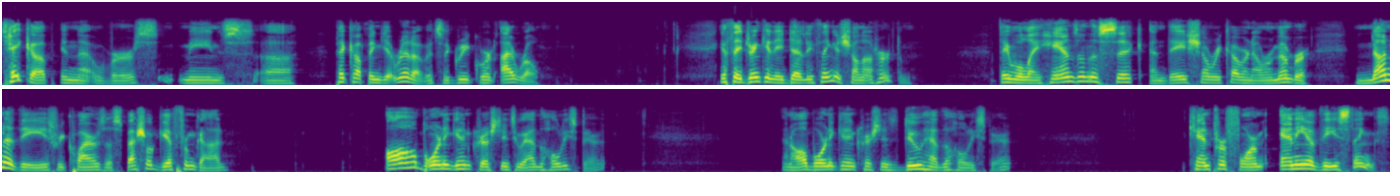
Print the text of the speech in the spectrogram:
Take up in that verse means uh, pick up and get rid of. It's the Greek word eiro. If they drink any deadly thing, it shall not hurt them. They will lay hands on the sick and they shall recover. Now remember, none of these requires a special gift from God. All born again Christians who have the Holy Spirit and all born again Christians do have the Holy Spirit, can perform any of these things.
